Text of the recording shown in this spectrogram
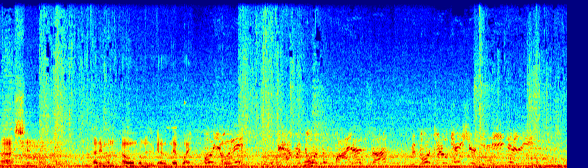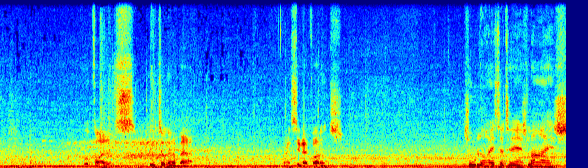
Ah shit. I didn't want. I wanted to go that way. All units, we have reports of violence, sir. Report to location immediately. What violence? What are you talking about? I see no violence. It's all lies, I tell lies.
